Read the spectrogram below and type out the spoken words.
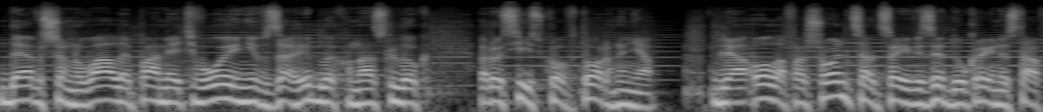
де вшанували пам'ять воїнів загиблих унаслідок російського вторгнення. Для Олафа Шольца цей візит до України став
